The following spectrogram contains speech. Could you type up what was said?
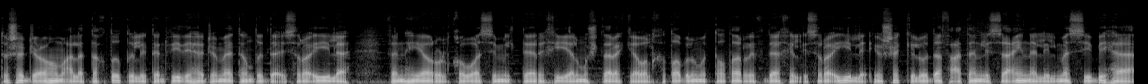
تشجعهم على التخطيط لتنفيذ هجمات ضد إسرائيل. فانهيار القواسم التاريخية المشتركة والخطاب المتطرف داخل إسرائيل يشكل دفعة للساعين للمس بها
